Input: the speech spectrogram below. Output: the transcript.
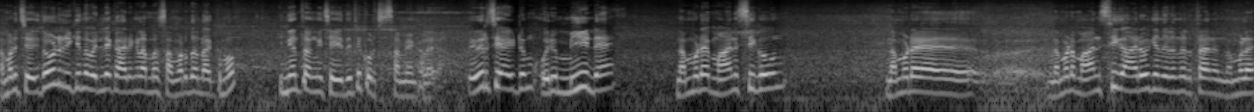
നമ്മൾ ചെയ്തുകൊണ്ടിരിക്കുന്ന വലിയ കാര്യങ്ങൾ നമ്മൾ സമ്മർദ്ദം ഉണ്ടാക്കുമ്പോൾ ഇങ്ങനത്തെ അങ്ങ് ചെയ്തിട്ട് കുറച്ച് സമയം കളയുക. തീർച്ചയായിട്ടും ഒരു മീ ഡേ നമ്മുടെ മാനസികവും നമ്മുടെ നമ്മുടെ മാനസിക ആരോഗ്യം നിലനിർത്താനും നമ്മളെ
